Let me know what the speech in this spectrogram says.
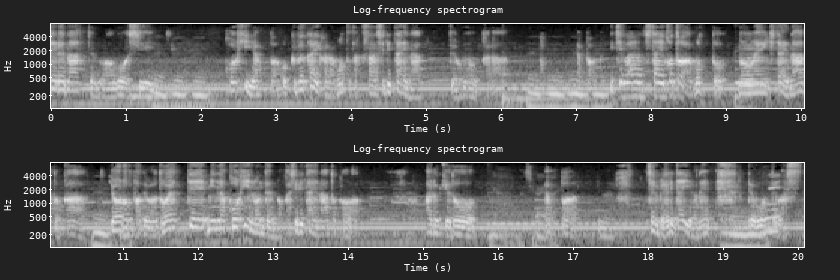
れるなっていうのは思うし。コーヒーやっぱ奥深いからもっとたくさん知りたいなって思うから。やっぱ一番したいことはもっと農園行きたいなとか、うんヨーロッパではどうやってみんなコーヒー飲んでるのか知りたいなとかはあるけど。やっぱ、うん全部やりたいよねって思ってます。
